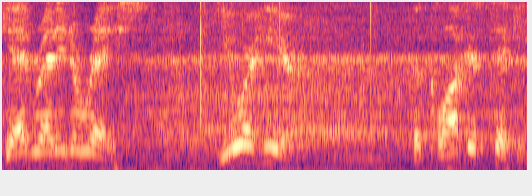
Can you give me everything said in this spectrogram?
Get ready to race. You are here. The clock is ticking.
